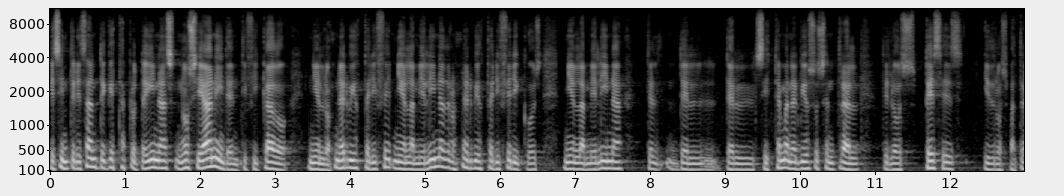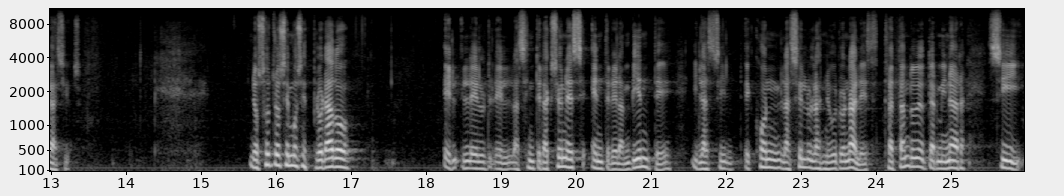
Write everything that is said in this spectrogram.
Es interesante que estas proteínas no se han identificado ni en, los nervios ni en la mielina de los nervios periféricos, ni en la mielina del, sistema nervioso central de los peces y de los batracios. Nosotros hemos explorado las interacciones entre el ambiente y las, eh, con las células neuronales, tratando de determinar si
